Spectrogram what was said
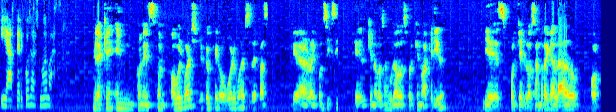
y a hacer cosas nuevas. Mira que en, con, es- con Overwatch, yo creo que Overwatch le pasa que a Rainbow Six que el que no los han jugado es porque no ha querido. Y es porque los han regalado por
